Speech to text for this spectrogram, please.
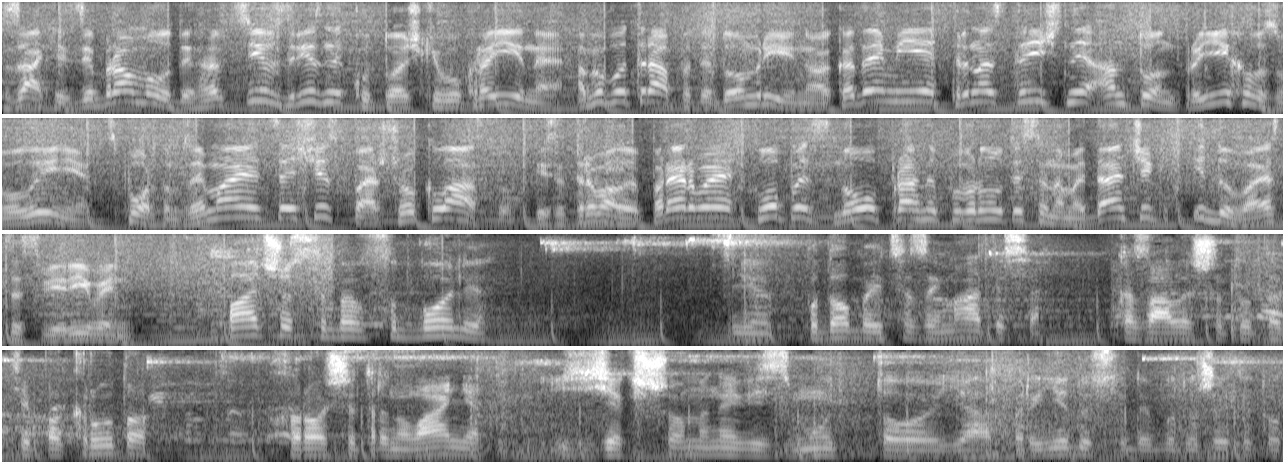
Захід зібрав молодих гравців з різних куточків України. Аби потрапити до омрійної академії, 13-річний Антон приїхав з Волині. Спортом займається ще з першого класу. Після тривалої перерви хлопець знову прагне повернутися на майданчик і довести свій рівень. Бачу себе в футболі і подобається займатися. Казали, що тут типу, круто, хороші тренування. Якщо мене візьмуть, то я переїду сюди, буду жити тут.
